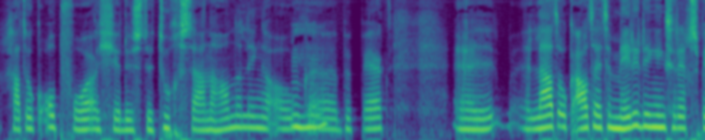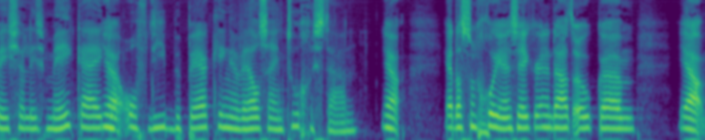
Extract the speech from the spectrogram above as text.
gaat ook op voor als je dus de toegestane handelingen ook mm -hmm. beperkt. laat ook altijd een mededingingsrechtsspecialist meekijken ja. of die beperkingen wel zijn toegestaan. Ja, ja dat is een goede. En zeker inderdaad ook um, ja,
